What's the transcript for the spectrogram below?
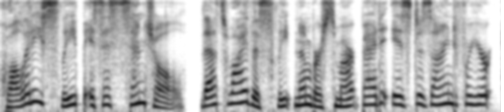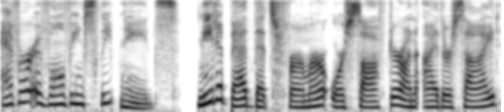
Quality sleep is essential. That's why the Sleep Number Smart Bed is designed for your ever-evolving sleep needs. Need a bed that's firmer or softer on either side?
